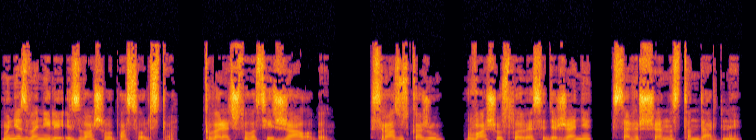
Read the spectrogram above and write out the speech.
Мне звонили из вашего посольства. Говорят, что у вас есть жалобы. Сразу скажу, ваши условия содержания совершенно стандартные.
